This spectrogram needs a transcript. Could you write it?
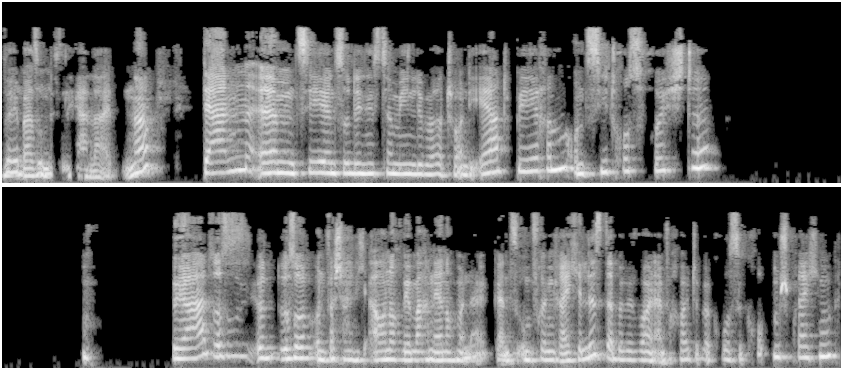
selber mhm. so ein mhm. bisschen herleiten. Ne? Dann ähm, zählen zu den Histaminliberatoren die Erdbeeren und Zitrusfrüchte. Ja, das ist und, so und wahrscheinlich auch noch. Wir machen ja noch mal eine ganz umfangreiche Liste, aber wir wollen einfach heute über große Gruppen sprechen.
